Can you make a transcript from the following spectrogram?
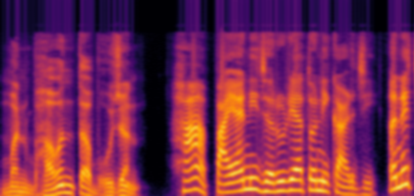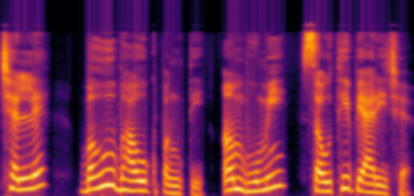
મનભાવનતા ભોજન. હા પાયાની જરૂરિયાતોની કાળજી. અને છેલ્લે બહુ ભાવુક પંક્તિ. અમભૂમિ સૌથી પ્યારી છે.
